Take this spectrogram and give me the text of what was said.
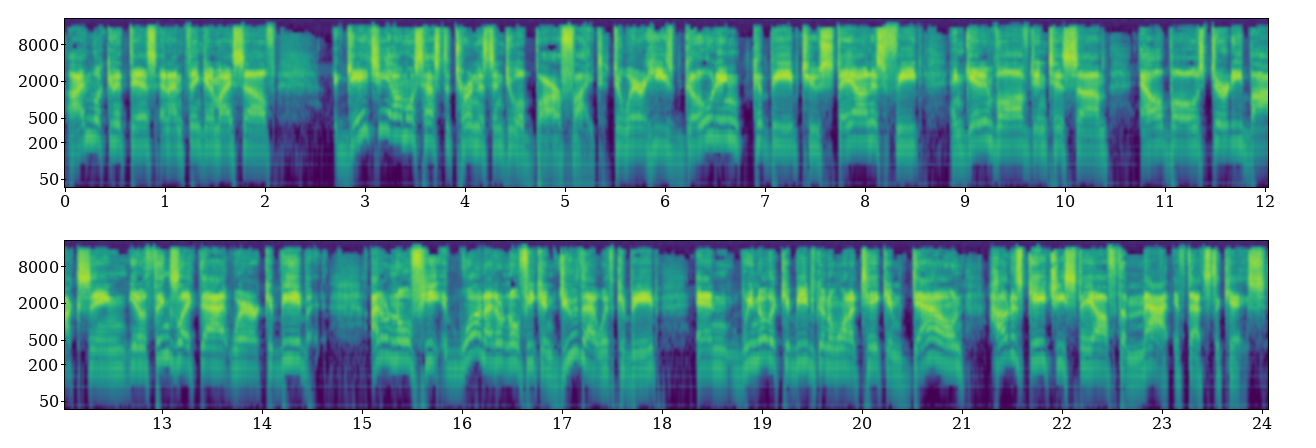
I'm looking at this and I'm thinking to myself Gaethje almost has to turn this into a bar fight to where he's goading Khabib to stay on his feet and get involved into some elbows, dirty boxing, you know, things like that. Where Khabib, I don't know if he, one, I don't know if he can do that with Khabib. And we know that Khabib's going to want to take him down. How does Gaethje stay off the mat if that's the case?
